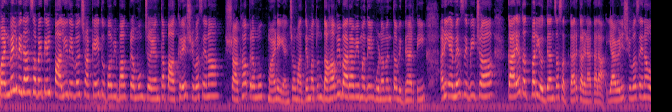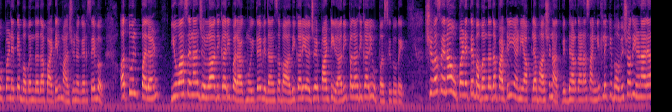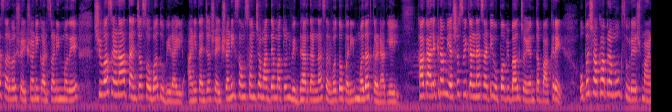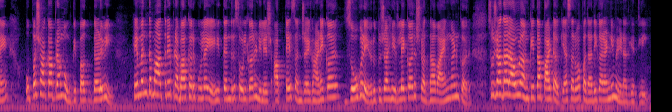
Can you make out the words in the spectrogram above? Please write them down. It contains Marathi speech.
पनवेल विधानसभेतील पाली देवल शाखेत उपविभाग प्रमुख जयंत पाखरे शिवसेना शाखा प्रमुख माने यांच्या माध्यमातून दहावी बारावी मधील गुणवंत विद्यार्थी आणि एमएससीबीच्या कार्यतत्पर योद्ध्यांचा सत्कार करण्यात आला. यावेळी शिवसेना उपनेते बबनदादा पाटील माजी नगरसेवक अतुल पलण युवासेना जिल्हाधिकारी पराग मोहिते विधानसभा अधिकारी अजय पाटील आदी पदाधिकारी उपस्थित होते. शिवसेना उपनेते बबनदादा पाटील यांनी आपल्या भाषणात विद्यार्थ्यांना सांगितले की भविष्यात येणाऱ्या सर्व शैक्षणिक अडचणींमध्ये शिवसेना त्यांच्यासोबत उभी राहील आणि त्यांच्या शैक्षणिक संस्थांच्या माध्यमातून विद्यार्थ्यांना सर्वतोपरी मदत करण्यात येईल. हा कार्यक्रम यशस्वी करण्यासाठी उपविभाग जयंत पाखरे उपशाखा प्रमुख सुरेश माने उपशाखा प्रमुख दीपक दळवी हेमंत म्हात्रे प्रभाकर कुलये हितेंद्र सोलकर निलेश आपटे संजय घाणेकर जोगळे ऋतुजा हिरलेकर श्रद्धा वायंगणकर सुजाता राऊळ अंकिता पाठक या सर्व पदाधिकाऱ्यांनी मेहनत घेतली.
